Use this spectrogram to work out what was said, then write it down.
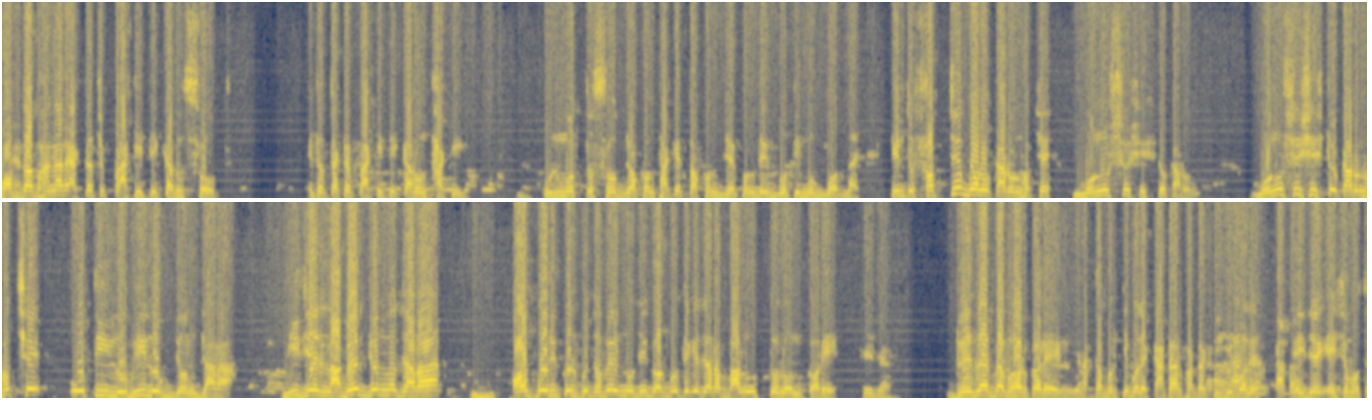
পদ্মা ভাঙার একটা হচ্ছে প্রাকৃতিক কারণ স্রোত। এটা তো একটা প্রাকৃতিক কারণ থাকেই। উন্মত্ত স্রোত যখন থাকে তখন যে কোনো দিক গতিমুখ বদলায়। কিন্তু সবচেয়ে বড় কারণ হচ্ছে মনুষ্য সৃষ্ট কারণ। মনুষ্য সৃষ্ট কারণ হচ্ছে অতি লোভী লোকজন যারা নিজের লাভের জন্য যারা অপরিকল্পিতভাবে নদী গর্ভ থেকে যারা বালু উত্তোলন করে। ড্রেজার ব্যবহার করে। তারপর কি বলে? কাটার ফাটা কি কি বলে? এই যে এই সমস্ত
